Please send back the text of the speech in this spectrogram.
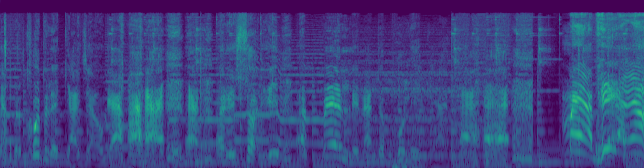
या फिर खुद लेके आ जाऊँगा अरे सॉरी पेन लेना तो भूल ही गया था। मैं अभी आया।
